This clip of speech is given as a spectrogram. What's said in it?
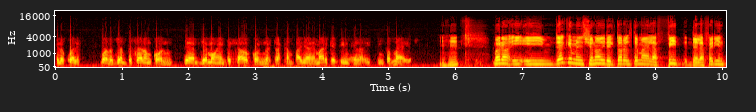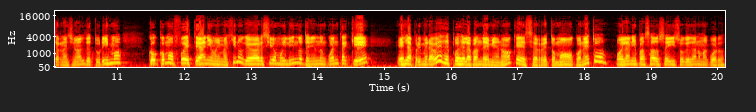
en los cuales, bueno, ya empezaron con, ya, hemos empezado con nuestras campañas de marketing en los distintos medios. Bueno, y, ya que mencionó, director, el tema de la FIT, de la Feria Internacional de Turismo, ¿cómo fue este año? Me imagino que va a haber sido muy lindo teniendo en cuenta que es la primera vez después de la pandemia, ¿no? Que se retomó con esto, o el año pasado se hizo, que ya no me acuerdo.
